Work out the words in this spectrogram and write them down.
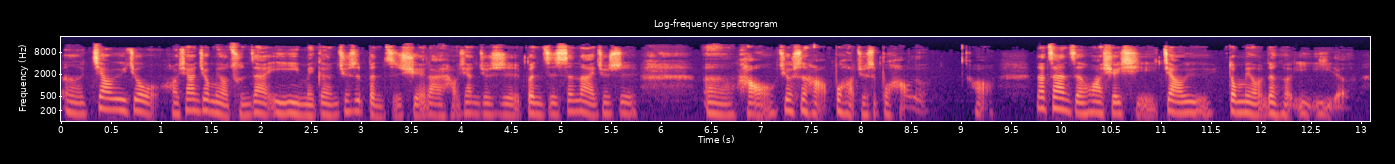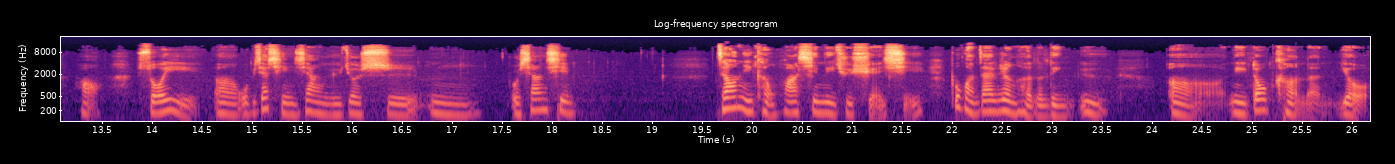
呃，教育就好像就没有存在意义。每个人就是本质学来，好像就是本质生来就是，嗯、好就是好，不好就是不好了。好，那这样子的话，学习教育都没有任何意义了。好，所以嗯、我比较倾向于就是嗯，我相信。只要你肯花心力去学习，不管在任何的领域，呃，你都可能有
